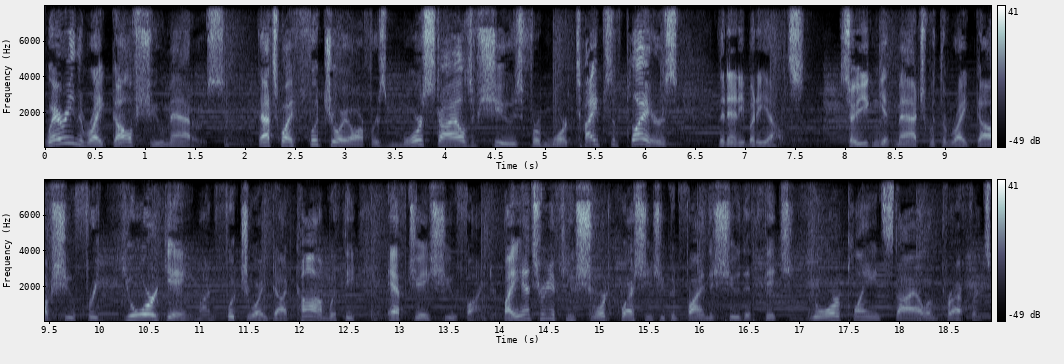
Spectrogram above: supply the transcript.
Wearing the right golf shoe matters. That's why FootJoy offers more styles of shoes for more types of players than anybody else. So you can get matched with the right golf shoe for your game on footjoy.com with the FJ Shoe Finder. By answering a few short questions, you can find the shoe that fits your playing style and preference.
